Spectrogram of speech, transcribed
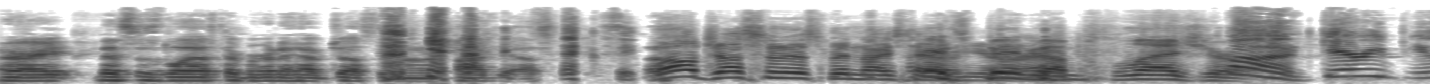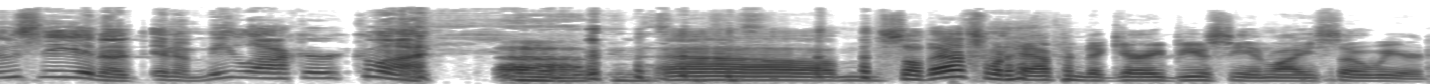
All right, this is the last time we're going to have Justin on our podcast. exactly. Well, Justin, it's been nice having It's you It's been a pleasure. Come on, Gary Busey in a in a meat locker. Come on. Oh, um, so that's what happened to Gary Busey and why he's so weird.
